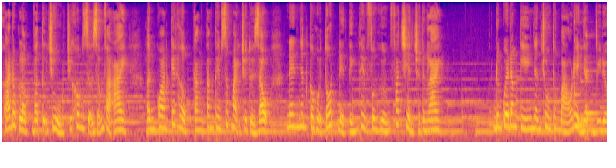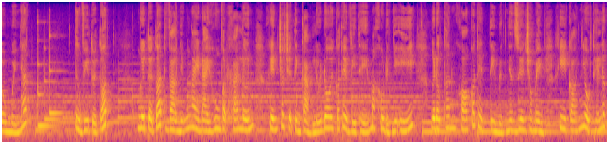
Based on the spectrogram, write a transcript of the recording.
khá độc lập và tự chủ chứ không dựa dẫm vào ai. Ấn quan kết hợp càng tăng thêm sức mạnh cho tuổi dậu, nên nhân cơ hội tốt để tính thêm phương hướng phát triển cho tương lai. Đừng quên đăng ký nhấn chuông thông báo để nhận video mới nhất. Tử vi tuổi Tuất Người tuổi tuất vào những ngày này hung vận khá lớn, khiến cho chuyện tình cảm lứa đôi có thể vì thế mà không được như ý. Người độc thân khó có thể tìm được nhân duyên cho mình khi có nhiều thế lực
